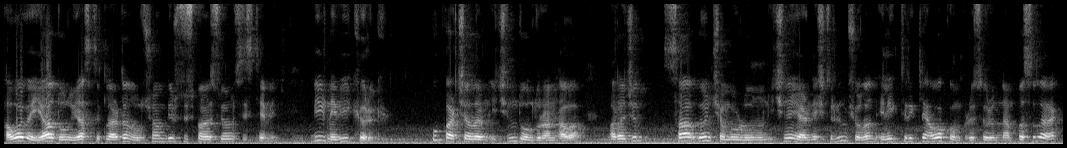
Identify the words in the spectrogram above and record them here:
hava ve yağ dolu yastıklardan oluşan bir süspansiyon sistemi. Bir nevi körük. Bu parçaların içini dolduran hava aracın sağ ön çamurluğunun içine yerleştirilmiş olan elektrikli hava kompresöründen basılarak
